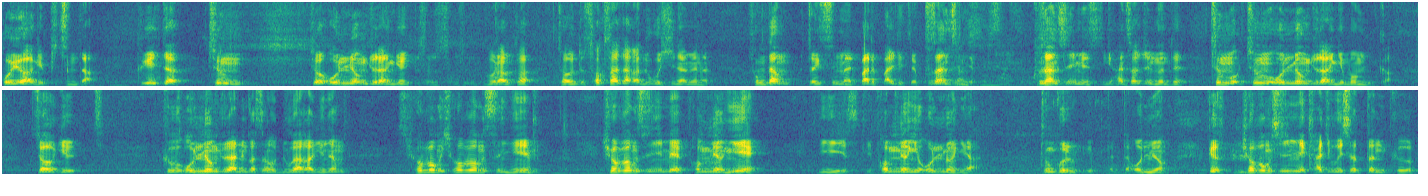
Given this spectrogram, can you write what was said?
고요하게 비친다. 그게 이제 증 저 온명주라는 게 뭐랄까 저 석사자가 누구시냐면은 송담 저기 스님 빨리 빨리 저 구산 스님. 구산 스님이 한 써준 건데 증, 증 온명주라는 게 뭡니까? 저기 그 온명주라는 것은 누가 가지냐면 효봉 효봉 스님. 효봉 스님의 법명이 이 법명이 온명이야. 둥글 온명. 그래서 효봉 스님이 가지고 있었던 그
